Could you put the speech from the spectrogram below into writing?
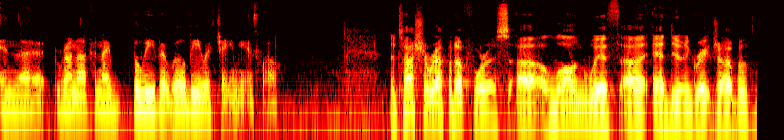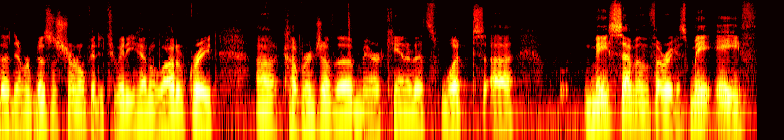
in the runoff, and I believe it will be with Jamie as well. Natasha, wrap it up for us. Uh, along with uh, Ed doing a great job of the Denver Business Journal, 5280 had a lot of great uh, coverage of the mayor candidates. What uh, May 7th, or I guess May 8th,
